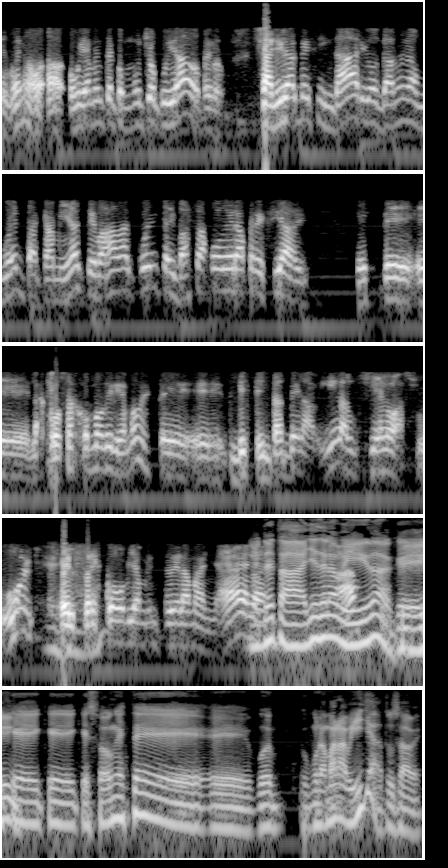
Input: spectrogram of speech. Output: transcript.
eh, bueno, a- obviamente con mucho cuidado, pero salir al vecindario, dar una vuelta, caminar, te vas a dar cuenta y vas a poder apreciar este eh, las cosas como diríamos este eh, distintas de la vida, un cielo azul, el fresco obviamente de la mañana. Los detalles de la Ah, vida que, que, que, que son este pues, una maravilla, tú sabes.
